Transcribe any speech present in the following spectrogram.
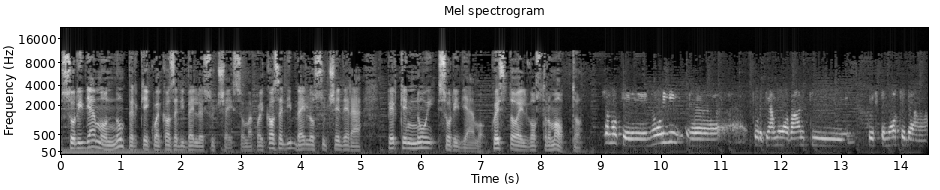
Sorridiamo non perché qualcosa di bello è successo, ma qualcosa di bello succederà perché noi sorridiamo. Questo è il vostro motto. Diciamo che noi eh, portiamo avanti questo motto da,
